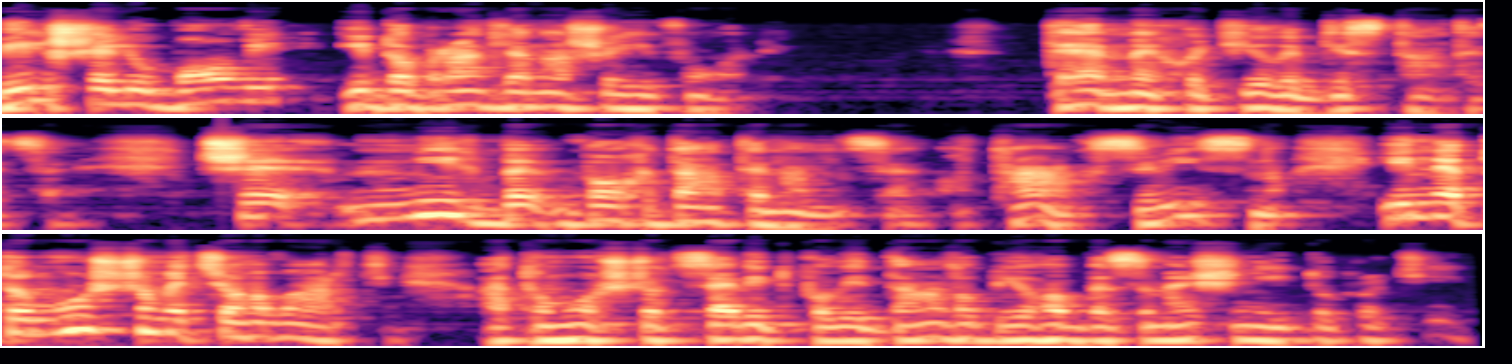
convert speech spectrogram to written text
більше любові і добра для нашої волі. Де ми хотіли б дістати це? Чи міг би Бог дати нам це? Отак, звісно. І не тому, що ми цього варті, а тому, що це відповідало б його безмежній доброті.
